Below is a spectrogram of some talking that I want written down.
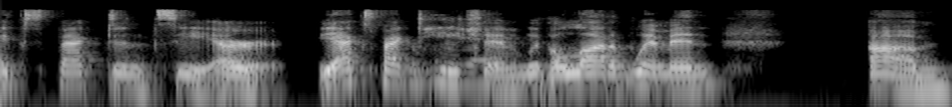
expectancy or the expectation Right. with a lot of women, um,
